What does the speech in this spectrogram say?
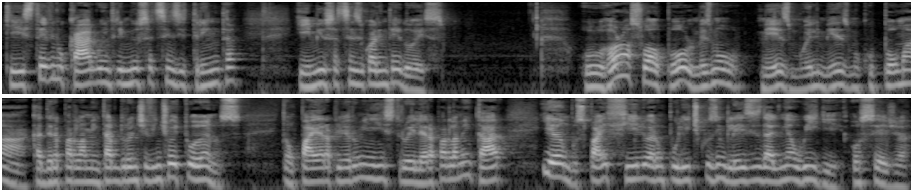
que esteve no cargo entre 1730 e 1742. O Horace Walpole, mesmo, mesmo ele mesmo, ocupou uma cadeira parlamentar durante 28 anos. Então, o pai era primeiro-ministro, ele era parlamentar, e ambos, pai e filho, eram políticos ingleses da linha Whig, ou seja,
